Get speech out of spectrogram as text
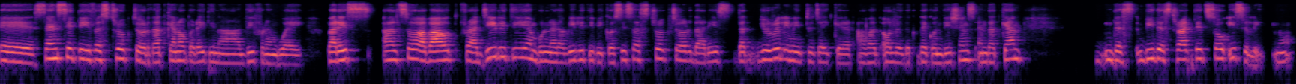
a sensitive structure that can operate in a different way. But it's also about fragility and vulnerability because it's a structure that is that you really need to take care about all the, the conditions and that can be distracted so easily. No?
